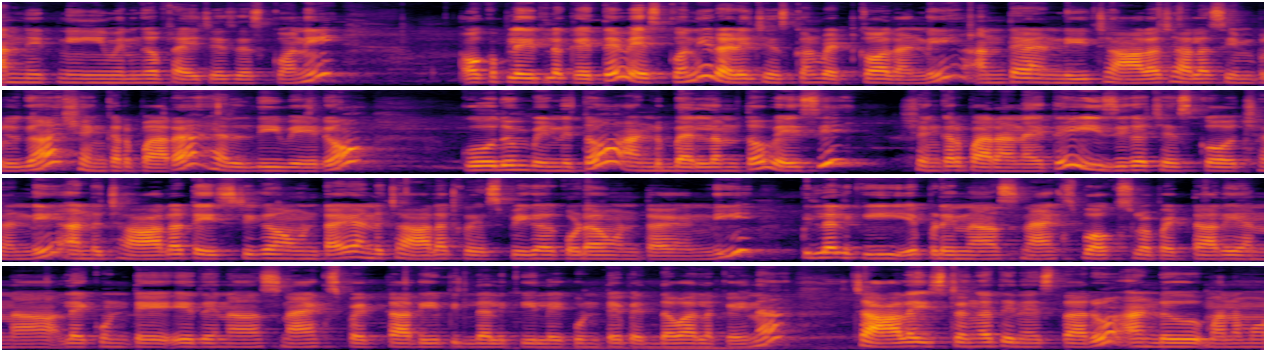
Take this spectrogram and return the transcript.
అన్నిటినీ ఈవెన్గా ఫ్రై చేసేసుకొని ఒక ప్లేట్లోకి అయితే వేసుకొని రెడీ చేసుకొని పెట్టుకోవాలండి. అంతే అండి. చాలా చాలా సింపుల్గా శంకరపార హెల్దీ వేలో గోధుమ పిండితో అండ్ బెల్లంతో వేసి శంకరపారాన్ని అయితే ఈజీగా చేసుకోవచ్చు అండి అండ్ చాలా టేస్టీగా ఉంటాయి. అండ్ చాలా క్రిస్పీగా కూడా ఉంటాయండి. పిల్లలకి ఎప్పుడైనా స్నాక్స్ బాక్స్లో పెట్టాలి అన్నా లేకుంటే ఏదైనా స్నాక్స్ పెట్టాలి పిల్లలకి లేకుంటే పెద్దవాళ్ళకైనా చాలా ఇష్టంగా తినేస్తారు. అండ్ మనము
